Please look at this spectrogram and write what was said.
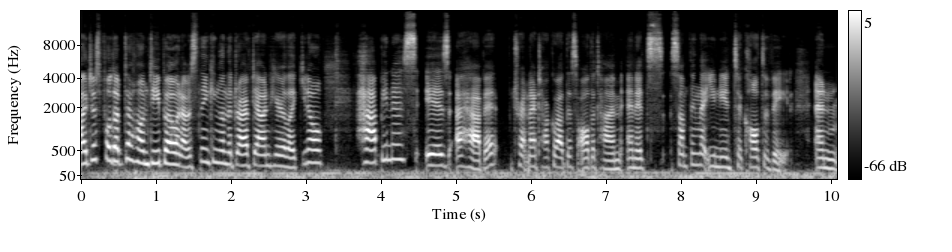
I just pulled up to Home Depot and I was thinking on the drive down here, like, you know, happiness is a habit. Trent and I talk about this all the time, and it's something that you need to cultivate and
